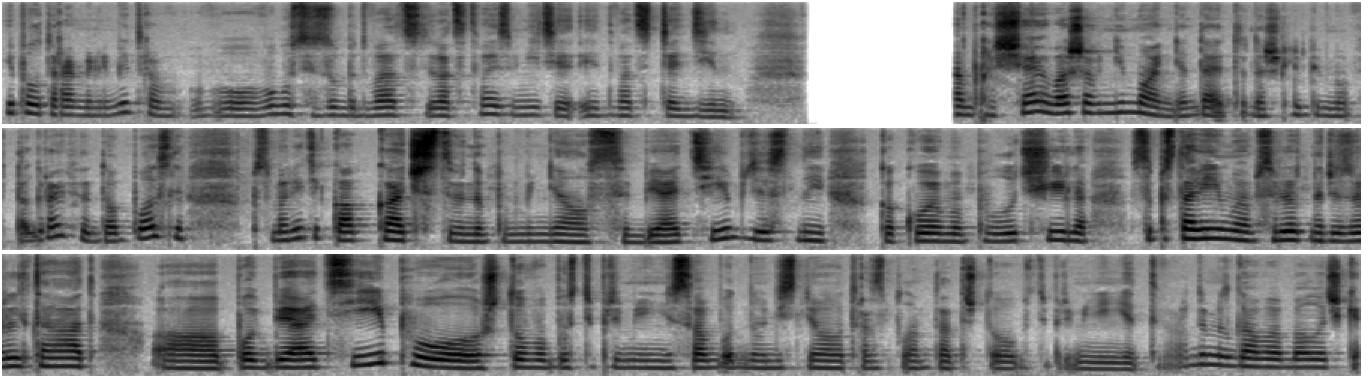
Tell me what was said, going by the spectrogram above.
и полтора миллиметра в области зуба 20, 22, извините, и 21. Обращаю ваше внимание, да, это наша любимая фотография, до после. Посмотрите, как качественно поменялся биотип десны, какой мы получили. Сопоставимый абсолютно результат э, по биотипу, что в области применения свободного десневого трансплантата, что в области применения твердой мозговой оболочки.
